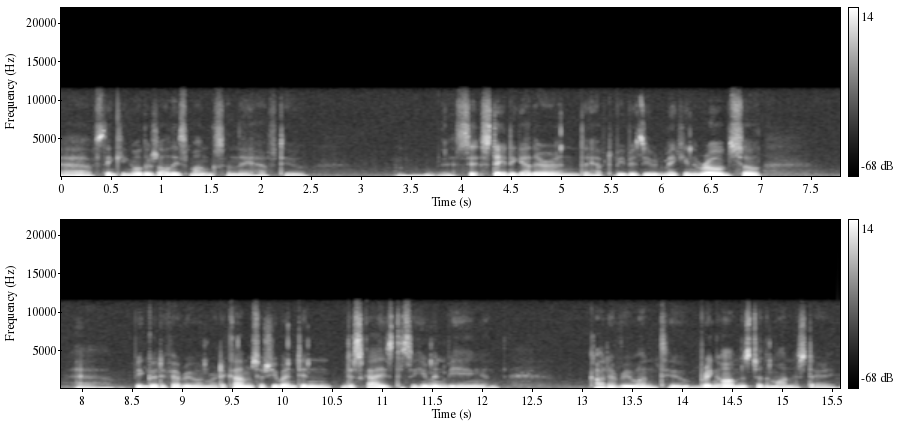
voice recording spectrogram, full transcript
uh, thinking, oh, there's all these monks and they have to sit, stay together and they have to be busy making the robes, so uh, be good if everyone were to come. So she went in disguised as a human being and got everyone to bring alms to the monastery.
